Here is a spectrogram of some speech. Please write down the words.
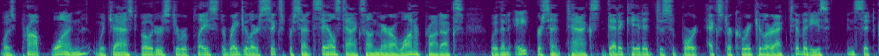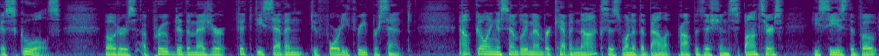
was Prop 1, which asked voters to replace the regular 6% sales tax on marijuana products with an 8% tax dedicated to support extracurricular activities in Sitka schools. Voters approved of the measure 57 to 43%. Outgoing Assemblymember Kevin Knox is one of the ballot proposition's sponsors. He sees the vote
